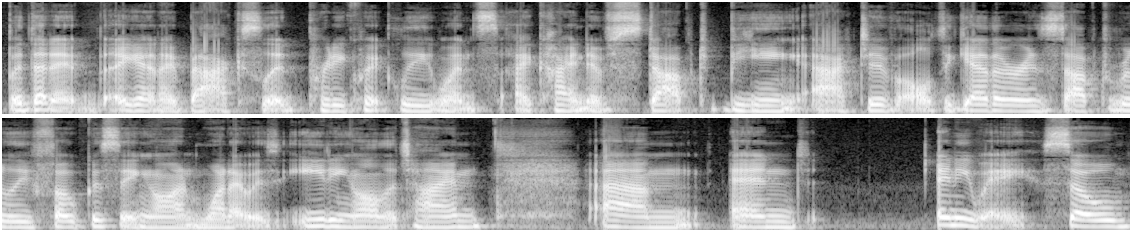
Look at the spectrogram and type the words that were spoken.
but then it again I backslid pretty quickly once I kind of stopped being active altogether and stopped really focusing on what I was eating all the time. Um, and anyway, so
